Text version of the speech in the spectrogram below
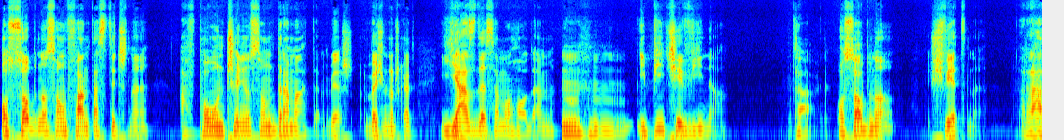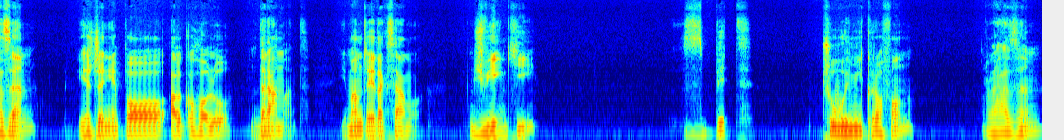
osobno są fantastyczne, a w połączeniu są dramatem. Wiesz, weźmy na przykład jazdę samochodem Mhm, i picie wina. tak. Osobno świetne. Razem jeżdżenie po alkoholu dramat. I mam tutaj tak samo. Dźwięki, zbyt czuły mikrofon, razem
